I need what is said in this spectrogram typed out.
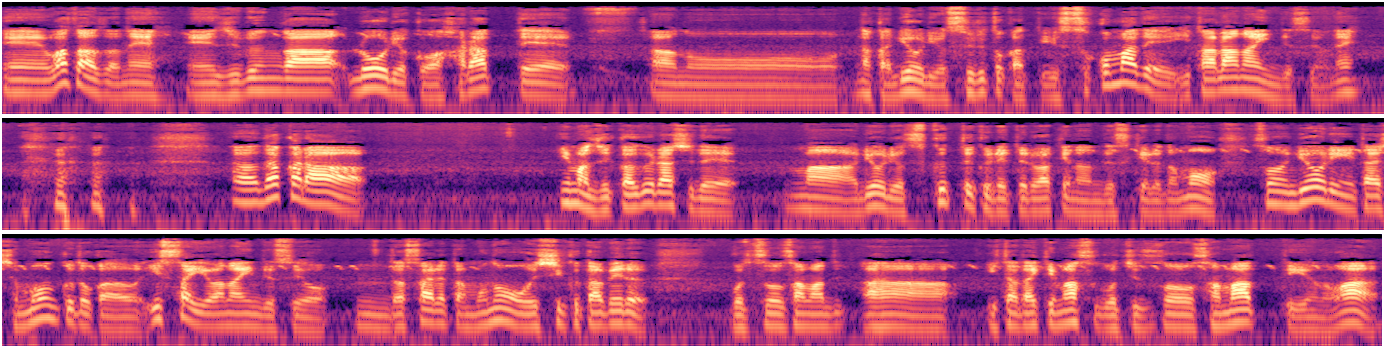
えー、わざわざね、えー、自分が労力を払って、あのー、なんか料理をするとかっていう、そこまで至らないんですよね。だから、今実家暮らしで、まあ、料理を作ってくれてるわけなんですけれども、その料理に対して文句とかは一切言わないんですよ。うん、出されたものを美味しく食べる。ごちそうさま、あいただきます、ごちそうさまっていうのは、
